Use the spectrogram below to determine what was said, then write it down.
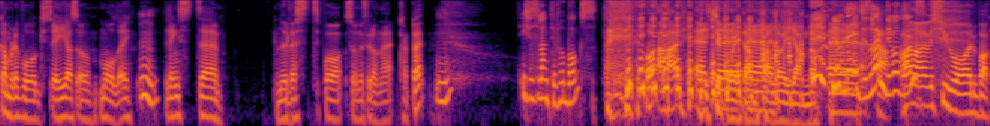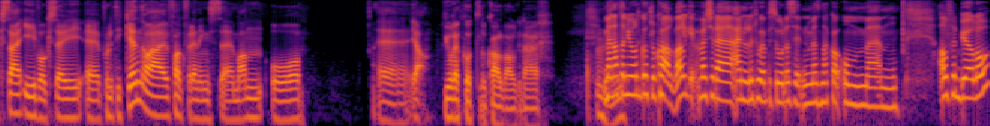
gamle Vågsøy, altså Måløy. Mm. Lengst eh, nordvest på Sogn og Fjordane-kartet. Ikke så langt ifra Bongs. Og er et Ikke gå i den eh, fella igjen, da. Det er ikke så langt ifra Bongs. han har 20 år bak seg i Vågsøy-politikken og er fagforeningsmann og eh, ja. Gjorde et godt lokalvalg der. Men at han gjorde et godt lokalvalg. Var ikke det en eller to episoder siden vi snakka om um, Alfred Bjørlo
